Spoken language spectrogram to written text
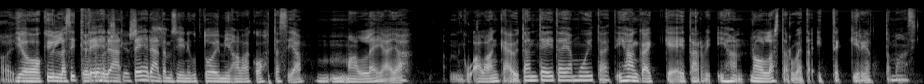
tai Joo, kyllä sitten tehdään, tehdään tämmöisiä niin toimialakohtaisia malleja ja niin alan käytänteitä ja muita. Että ihan kaikkea ei tarvitse ihan nollasta ruveta itse kirjoittamaan sitten.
